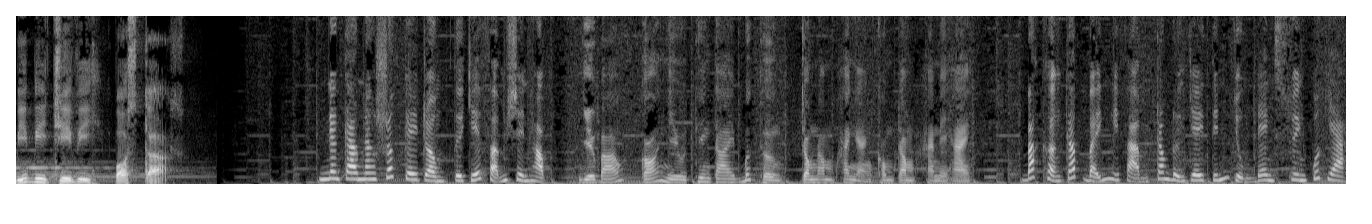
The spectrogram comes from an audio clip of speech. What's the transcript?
BBTV Postcard Nâng cao năng suất cây trồng từ chế phẩm sinh học Dự báo có nhiều thiên tai bất thường trong năm 2022 Bắt khẩn cấp 7 nghi phạm trong đường dây tín dụng đen xuyên quốc gia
